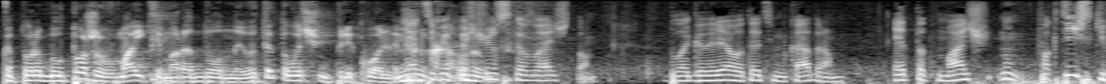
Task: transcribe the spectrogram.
который был тоже в майке Марадонны. И Вот это очень прикольно. Я тебе хочу сказать, что благодаря вот этим кадрам этот матч, ну, фактически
